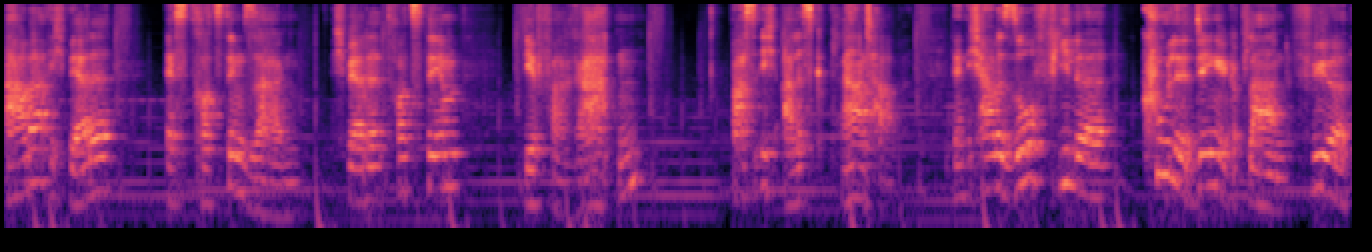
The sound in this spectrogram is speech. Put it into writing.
Aber ich werde es trotzdem sagen. Ich werde trotzdem dir verraten, was ich alles geplant habe. Denn ich habe so viele coole Dinge geplant für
